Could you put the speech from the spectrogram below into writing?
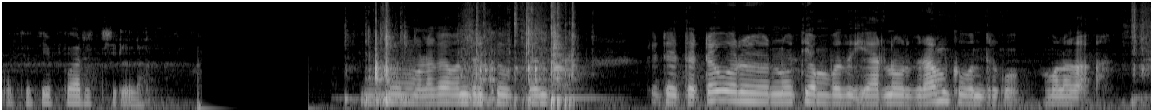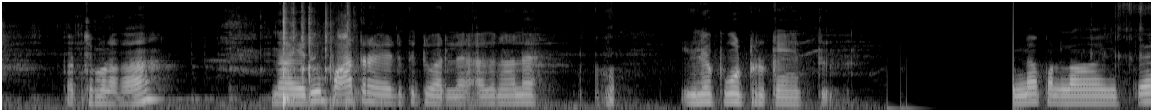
மொத்தத்தையும் பறிச்சிடலாம். இவ்வளோ மிளகா வந்திருக்கு ஃப்ரெண்ட்ஸ் கிட்டத்தட்ட ஒரு நூற்றி ஐம்பது இரநூறு கிராமுக்கு வந்திருக்கும் மிளகா பச்சை மிளகா. நான் எதுவும் பாத்திரம் எடுத்துகிட்டு வரல. அதனால் இதில் போட்டிருக்கேன் எடுத்து. என்ன பண்ணலாம்? இதை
